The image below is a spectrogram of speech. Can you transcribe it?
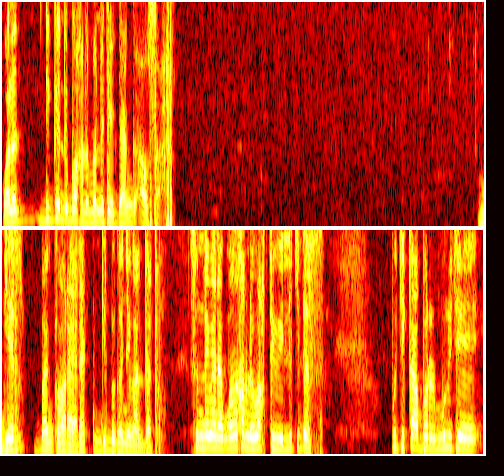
wala diggante boo xam ne mën na cee jàng aw saar ngir bañ koo rey rek ngir bëgg a ñëngal datam suñ demee nag ba nga xam ne waxtu wi li ci des bu ci kàbbaroon mënu cee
